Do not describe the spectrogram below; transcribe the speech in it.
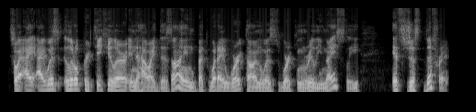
so I, I was a little particular in how I designed, but what I worked on was working really nicely. It's just different.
